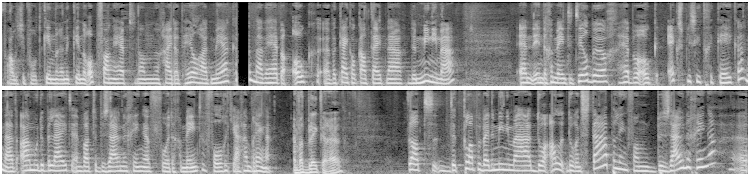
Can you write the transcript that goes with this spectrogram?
vooral als je bijvoorbeeld kinderen in de kinderopvang hebt... dan ga je dat heel hard merken. Maar we, hebben ook, eh, we kijken ook altijd naar de minima. En in de gemeente Tilburg hebben we ook expliciet gekeken... naar het armoedebeleid en wat de bezuinigingen voor de gemeente volgend jaar gaan brengen. En wat bleek daaruit? dat de klappen bij de minima door, alle, door een stapeling van bezuinigingen... eh,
